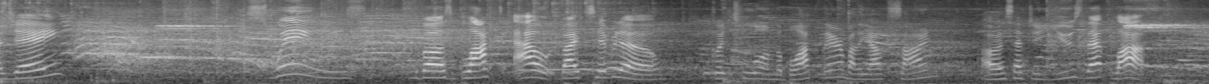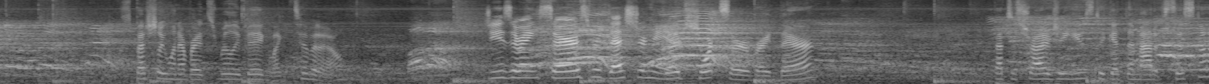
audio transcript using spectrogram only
Ajay swings. The ball is blocked out by Thibodaux. Good tool on the block there by the outside, Always have to use that block. especially whenever it's really big like Thibodaux. Gizarang serves for Destrehan. Good short serve right there. That's a strategy used to get them out of system.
